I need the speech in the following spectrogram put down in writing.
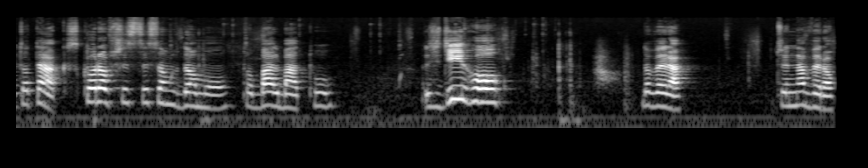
y, to tak, skoro wszyscy są w domu, to Balba tu. Zdzichu! Do wyra. Czy na wyro.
